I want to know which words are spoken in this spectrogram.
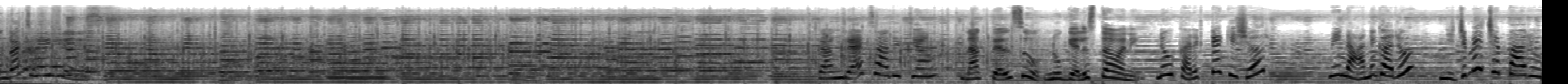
Congratulations. Congrats Aditya నాకు తెలుసు నువ్వు గెలుస్తావని. నువ్వు కరెక్టే కిషోర్. మీ నాన్నగారు నిజమే చెప్పారు.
